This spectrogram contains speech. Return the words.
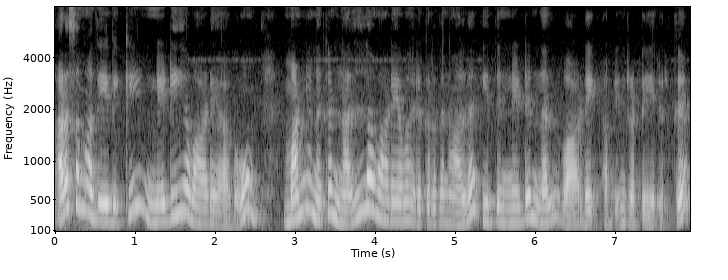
அரசமாதேவிக்கு நெடிய வாடையாகவும் மன்னனுக்கு நல்ல வாடையாகவும் இருக்கிறதுனால இது நெடுநல் வாடை அப்படின்ற பேர் இருக்குது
